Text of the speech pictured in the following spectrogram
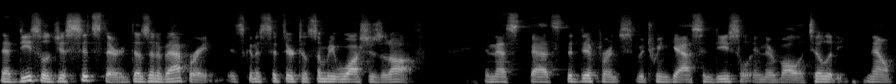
that diesel just sits there. It doesn't evaporate. It's going to sit there till somebody washes it off. And that's that's the difference between gas and diesel in their volatility. Now,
